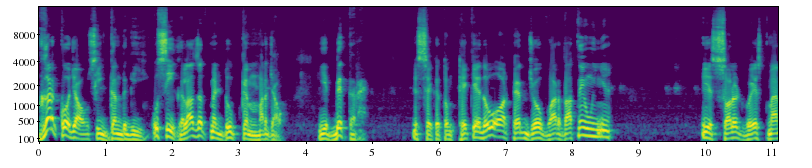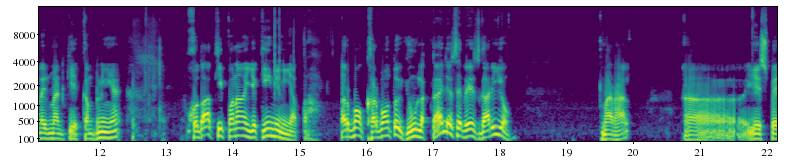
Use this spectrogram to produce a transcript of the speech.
गर्क हो जाओ उसी गंदगी, उसी गलाजत में डूब के मर जाओ। ये बेहतर है। इससे कि तुम ठेके दो और फिर जो वारदातें हुई हैं, ये सॉलिड वेस्ट मैनेजमेंट की एक कंपनी है। खुदा की पना यकीन ही नहीं आता। अरबों खरबों तो यूँ लगता है जैसे रेजगारी हो। बहरहाल ये इस पे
